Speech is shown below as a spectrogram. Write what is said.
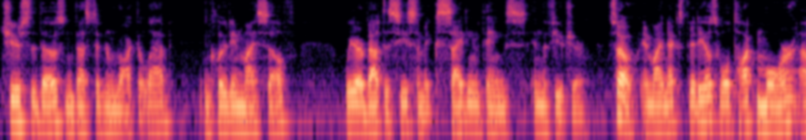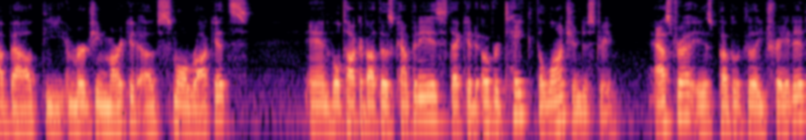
cheers to those invested in Rocket Lab, including myself. We are about to see some exciting things in the future. So, in my next videos, we'll talk more about the emerging market of small rockets, and we'll talk about those companies that could overtake the launch industry. Astra is publicly traded,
